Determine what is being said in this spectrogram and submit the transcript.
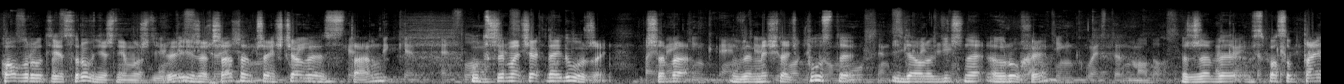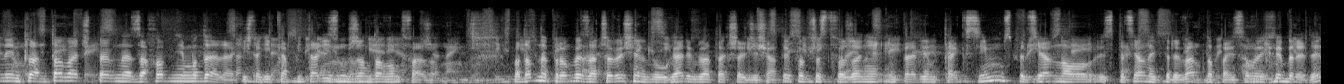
powrót jest również niemożliwy i że trzeba ten częściowy stan utrzymać jak najdłużej. Trzeba wymyśleć puste, ideologiczne ruchy, żeby w sposób tajny implantować pewne zachodnie modele, jakiś taki kapitalizm rządową twarzą. Podobne próby zaczęły się w Bułgarii w latach 60. poprzez stworzenie imperium Texim, specjalnej prywatno-państwowej hybrydy,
